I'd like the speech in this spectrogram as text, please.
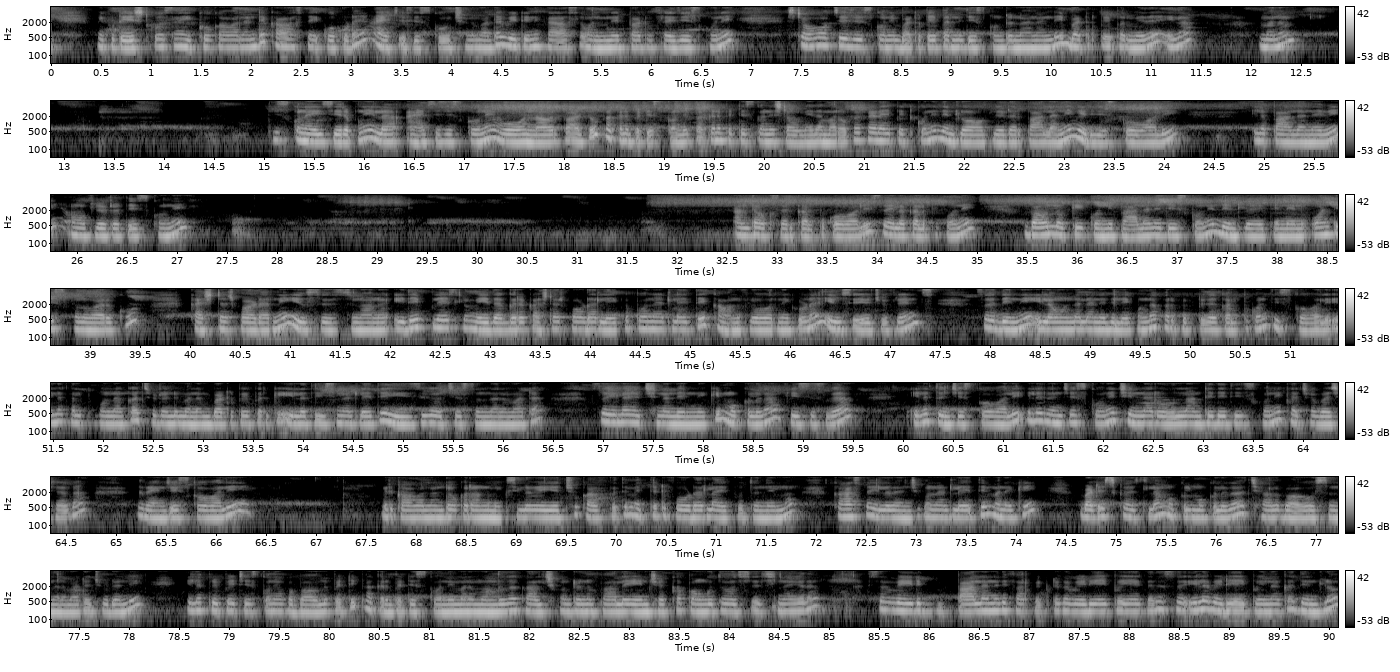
మీకు టేస్ట్ కోసం ఎక్కువ కావాలంటే కాస్త ఎక్కువ కూడా యాడ్ చేసేసుకోవచ్చు అనమాట వీటిని కాస్త వన్ మినిట్ పాటు ఫ్రై చేసుకొని స్టవ్ ఆఫ్ చేసేసుకొని బటర్ పేపర్ని తీసుకుంటున్నానండి. బటర్ పేపర్ మీద ఇలా మనం తీసుకున్న ఈ సిరప్ని ఇలా యాడ్ చేసేసుకొని ఓ వన్ అవర్ పాటు పక్కన పెట్టేసుకోండి. పక్కన పెట్టేసుకొని స్టవ్ మీద మరొక కడాయి పెట్టుకొని దీంట్లో హాఫ్ లీటర్ పాలని వేడి చేసుకోవాలి. ఇలా పాలు అనేవి హాఫ్ లీటర్ తీసుకొని అంతా ఒకసారి కలుపుకోవాలి. సో ఇలా కలుపుకొని బౌల్లోకి కొన్ని పాలని తీసుకొని దీంట్లో అయితే నేను వన్ టీ స్పూన్ వరకు కస్టర్డ్ పౌడర్ని యూస్ చేస్తున్నాను. ఇదే ప్లేస్లో మీ దగ్గర కస్టర్డ్ పౌడర్ లేకపోయినట్లయితే కార్న్ఫ్లవర్ని కూడా యూస్ చేయొచ్చు ఫ్రెండ్స్. సో దీన్ని ఇలా ఉండాలనేది లేకుండా పర్ఫెక్ట్గా కలుపుకొని తీసుకోవాలి. ఇలా కలుపుకున్నాక చూడండి మనం బటర్ పేపర్కి ఇలా తీసినట్లయితే ఈజీగా వచ్చేస్తుంది అనమాట సో ఇలా వచ్చిన దీనికి ముక్కలుగా పీసెస్గా ఇలా తుంచేసుకోవాలి. ఇలా తుంచేసుకొని చిన్న రోల్ లాంటిది తీసుకొని కచ్చబచ్చాగా గ్రైండ్ చేసుకోవాలి. మీరు కావాలంటే ఒక రెండు మిక్సీలో వేయచ్చు. కాకపోతే మెత్తటి పౌడర్లో అయిపోతుందేమో. కాస్త ఇలా దంచుకున్నట్లయితే మనకి బటర్ స్కాచ్లా ముక్కలు ముక్కలుగా చాలా బాగా వస్తుందన్నమాట చూడండి. ఇలా ప్రిపేర్ చేసుకొని ఒక బౌల్లో పెట్టి పక్కన పెట్టేసుకోండి. మనం ముందుగా కాల్చుకుంటున్న పాలు ఏం చెక్క పొంగుతూ వచ్చేస్తున్నాయి కదా. సో వేడి పాలు అనేది పర్ఫెక్ట్గా వేడి అయిపోయాయి కదా. సో ఇలా వేడి అయిపోయినాక దీంట్లో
